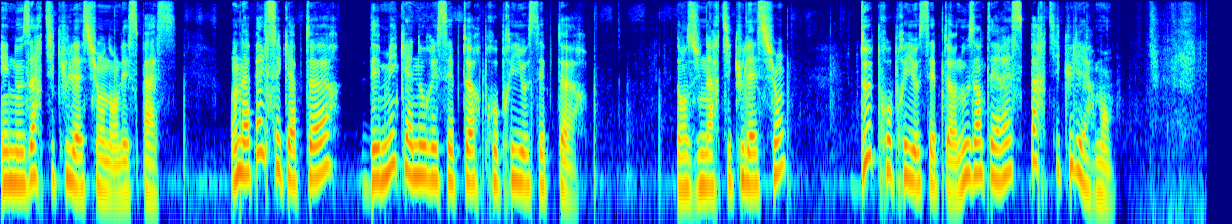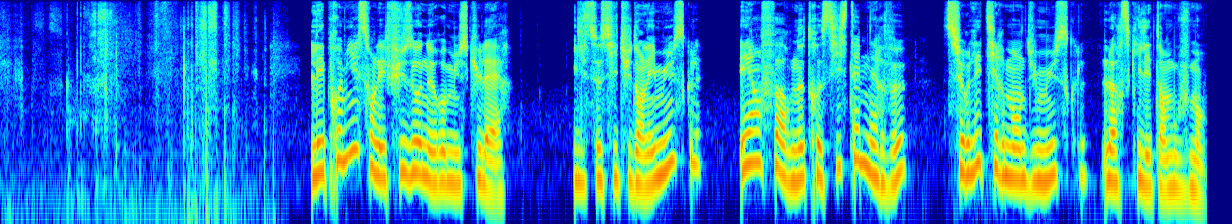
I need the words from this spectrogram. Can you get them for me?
et nos articulations dans l'espace. On appelle ces capteurs des mécanorécepteurs propriocepteurs. Dans une articulation, deux propriocepteurs nous intéressent particulièrement. Les premiers sont les fuseaux neuromusculaires. Ils se situent dans les muscles et informent notre système nerveux sur l'étirement du muscle lorsqu'il est en mouvement.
